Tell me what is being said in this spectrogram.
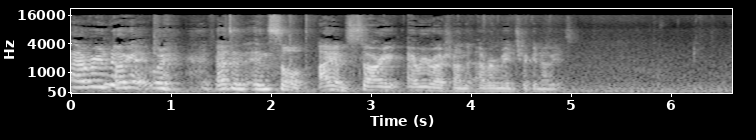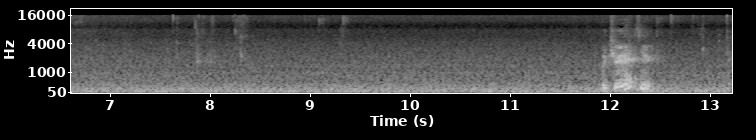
every nugget. That's an insult. I am sorry, every restaurant that ever made chicken nuggets. What's your answer?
